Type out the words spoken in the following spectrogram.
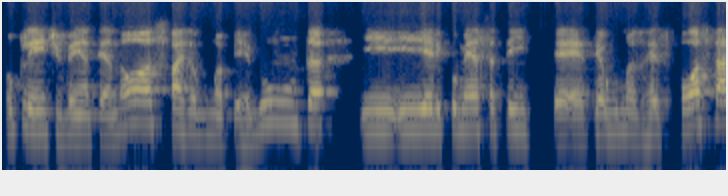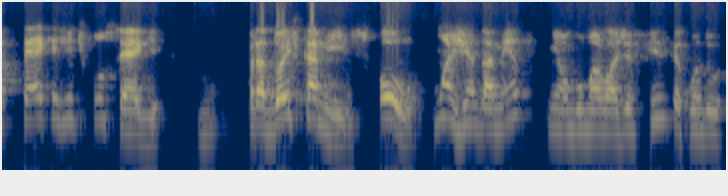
O cliente vem até nós, faz alguma pergunta e, e ele começa a ter, é, ter algumas respostas até que a gente consegue para dois caminhos. Ou um agendamento em alguma loja física, quando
